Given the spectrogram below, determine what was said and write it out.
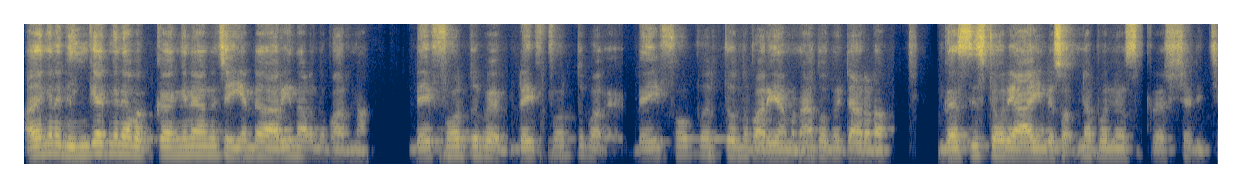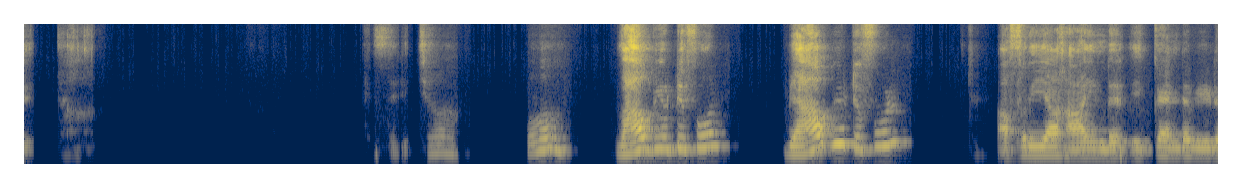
അതെങ്ങനെ? ലിങ്ക് എങ്ങനെയാ വെക്കുക? എങ്ങനെയാണ് ചെയ്യേണ്ടത്? ആളെന്ന് പറഞ്ഞ. ഡേ ഫോർത്ത് ഡേ ഫോർത്ത് ഫോർ ബെർത്ത് ഒന്ന് പറയാമോ ഞാൻ തൊണ്ണൂറ്റാറടാ. ഗസ്റ്റ് സ്റ്റോറി ആയിന്റെ സ്വപ്ന പൊന്നു ക്രഷ് അടിച്ച്. ഓ. Wow beautiful wow beautiful Afriya hi ഉണ്ട്. ഇക്ക എന്റെ വീട്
